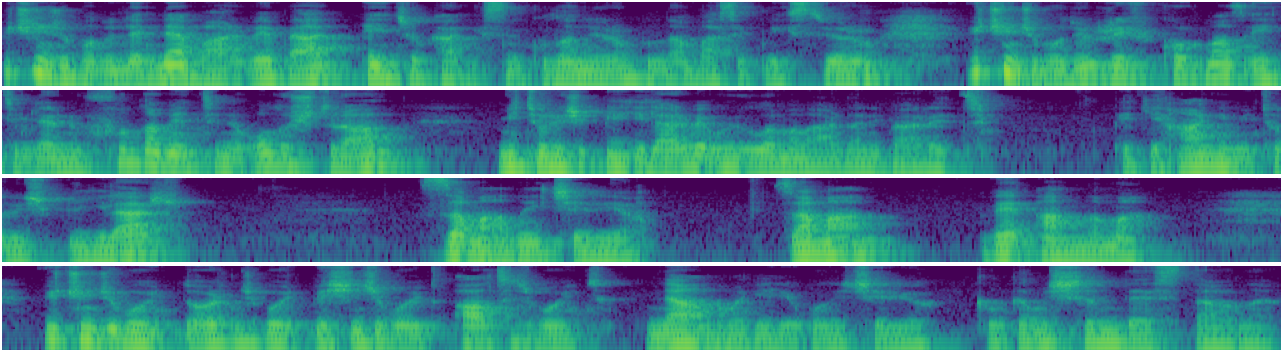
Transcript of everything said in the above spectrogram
3. modülde ne var ve ben en çok hangisini kullanıyorum? Bundan bahsetmek istiyorum. 3. modül Refik Korkmaz eğitimlerinin fundamentini oluşturan mitolojik bilgiler ve uygulamalardan ibaret. Peki hangi mitolojik bilgiler? Zamanı içeriyor. Zaman ve anlamı. Üçüncü boyut, dördüncü boyut, beşinci boyut, altıncı boyut ne anlama geliyor bunu içeriyor. Gılgamış'ın destanı,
